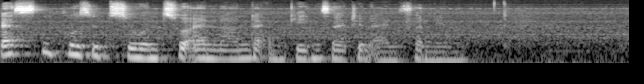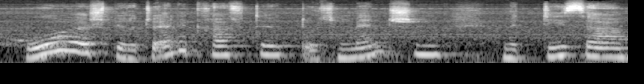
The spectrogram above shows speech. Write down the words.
besten Position zueinander im gegenseitigen Einvernehmen hohe spirituelle Kräfte durch Menschen mit, dieser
